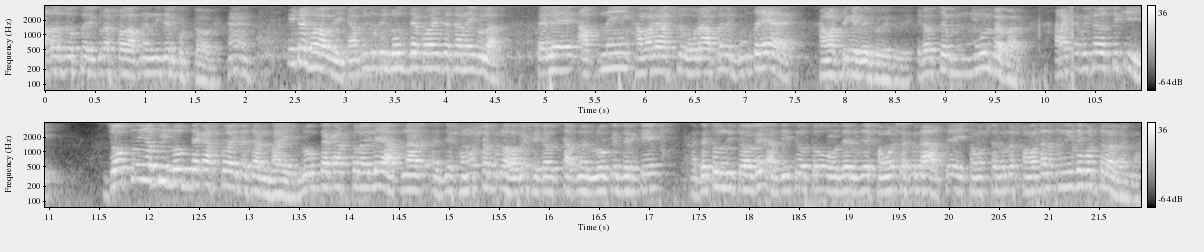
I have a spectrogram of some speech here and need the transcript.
আদর যত্ন, এগুলো সব আপনার নিজের করতে হবে হ্যাঁ? এটা স্বাভাবিক। আপনি যদি লোক দিয়ে করাইতে চান এগুলা, তাহলে আপনি খামারে আসলে ওরা আপনাদের গুতায় খামার থেকে বের করে দেবে। এটা হচ্ছে মূল ব্যাপার। আর একটা বিষয় হচ্ছে কি, যতই আপনি লোক দিয়ে কাজ করাইতে চান ভাই লোক দিয়ে কাজ করাইলে আপনার যে সমস্যাগুলো হবে, সেটা হচ্ছে আপনার লোকেদেরকে বেতন দিতে হবে। আর দ্বিতীয়ত, ওদের যে সমস্যাগুলো আছে, এই সমস্যাগুলোর সমাধান আপনি নিজে করতে পারবেন না।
